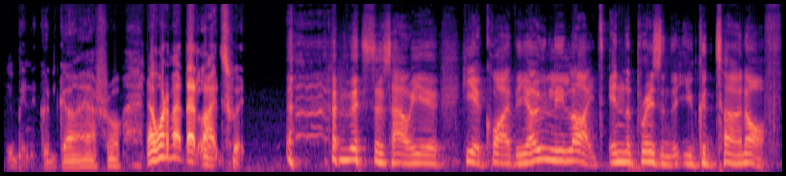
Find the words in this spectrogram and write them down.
You've been a good guy after all. Now, what about that light switch? and this is how he he acquired the only light in the prison that you could turn off.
